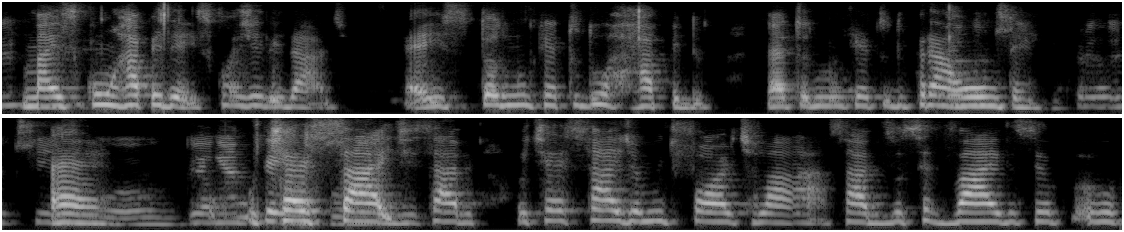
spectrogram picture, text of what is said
uhum. mas com rapidez, com agilidade. É isso, todo mundo quer tudo rápido, né? Todo mundo quer tudo para ontem. Produtivo, é, o tempo, chairside, né? sabe? O chairside é muito forte lá, sabe? Você vai, você, o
